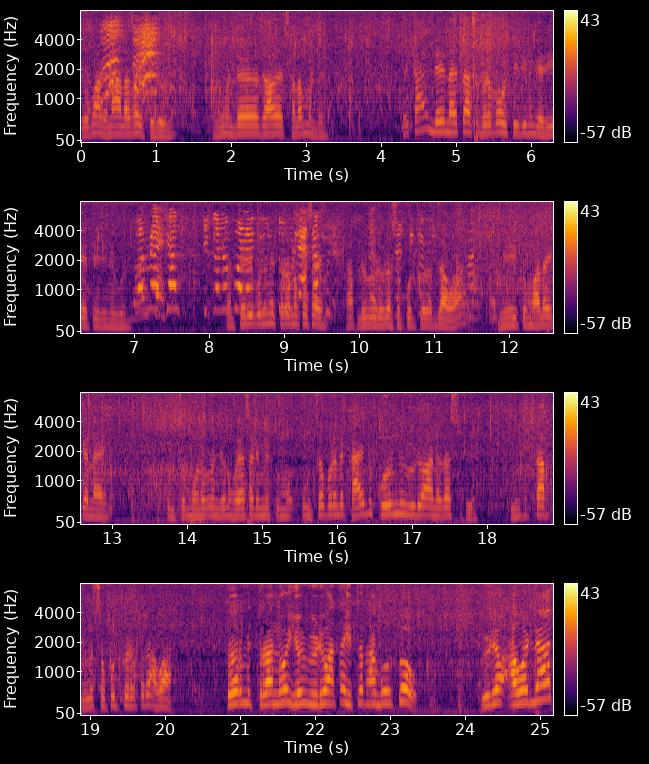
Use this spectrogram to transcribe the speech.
तो मागणं आला सायकल घेऊन. मी म्हटलं जाऊ चला म्हटलं ते काय लय नाही तासभर बरं पावते तिने घरी येते ती निघून. पण तरी पण मित्रांनो कसं आहे आपल्या व्हिडिओला सपोर्ट करत जावा. मी तुम्हालाही का नाही तुमचं मनोरंजन होण्यासाठी मी तुम तुमच्यापर्यंत काय बी करून मी व्हिडिओ आणत असतो तुम्ही फक्त आपल्याला सपोर्ट करत राहा. तर मित्रांनो हे व्हिडिओ आता इथं थांबवतो. व्हिडिओ आवडल्यास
